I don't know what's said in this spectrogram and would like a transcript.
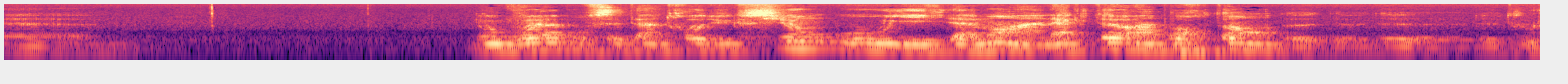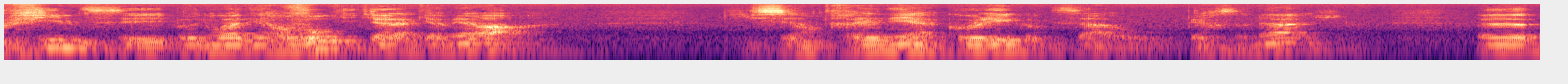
Euh, donc voilà pour cette introduction où il y a évidemment un acteur important de, tout le film, c'est Benoît Dervaux qui tient la caméra, qui s'est entraîné à coller comme ça au personnage. Euh,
